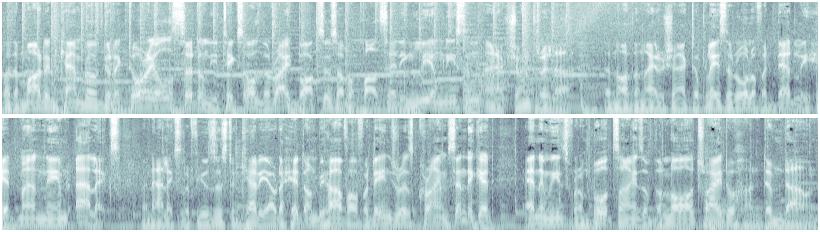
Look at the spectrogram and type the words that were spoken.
but the Martin Campbell directorial certainly ticks all the right boxes of a pulsating Liam Neeson action thriller. The Northern Irish actor plays the role of a deadly hitman named Alex. When Alex refuses to carry out a hit on behalf of a dangerous crime syndicate, enemies from both sides of the law try to hunt him down.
